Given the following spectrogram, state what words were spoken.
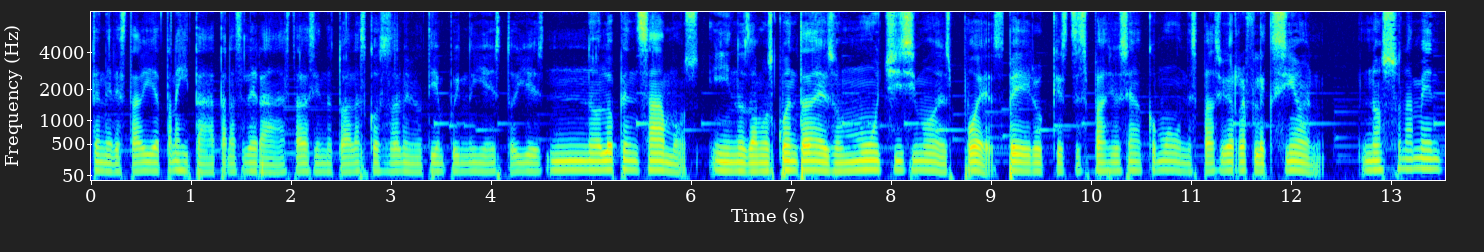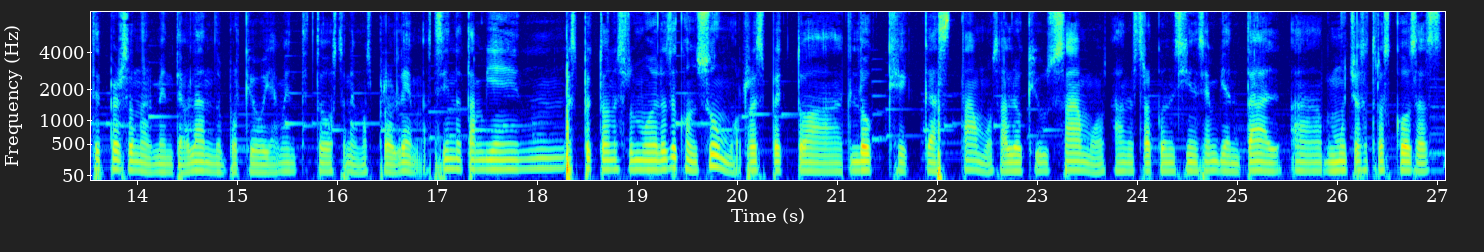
tener esta vida tan agitada, tan acelerada, estar haciendo todas las cosas al mismo tiempo y, esto y esto, no lo pensamos y nos damos cuenta de eso muchísimo después, pero que este espacio sea como un espacio de reflexión no solamente personalmente hablando, porque obviamente todos tenemos problemas, sino también respecto a nuestros modelos de consumo, respecto a lo que gastamos, a lo que usamos, a nuestra conciencia ambiental, a muchas otras cosas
